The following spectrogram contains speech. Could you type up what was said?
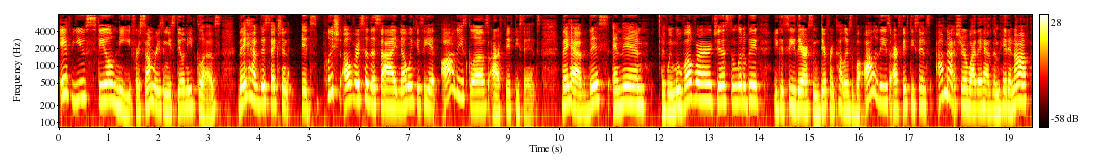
If you still need, for some reason, you still need gloves, they have this section, it's pushed over to the side. No one can see it. All these gloves are 50 cents. They have this, and then if we move over just a little bit, you can see there are some different colors, but all of these are 50 cents. I'm not sure why they have them hidden off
